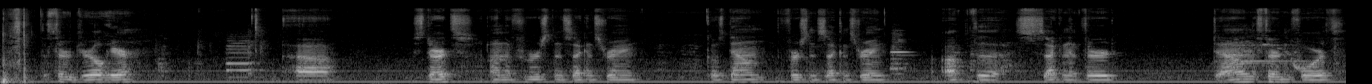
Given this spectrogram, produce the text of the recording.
the third drill here uh, starts on the first and second string, goes down the first and second string, up the second and third, down the third and fourth,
